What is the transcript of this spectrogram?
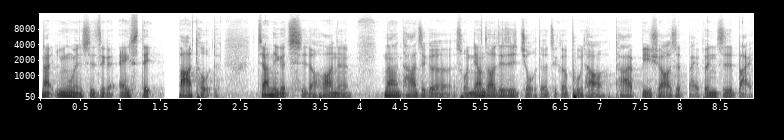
那英文是这个 estate bottle 的这样的一个词的话呢，那它这个所酿造这支酒的这个葡萄，它必须要是百分之百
